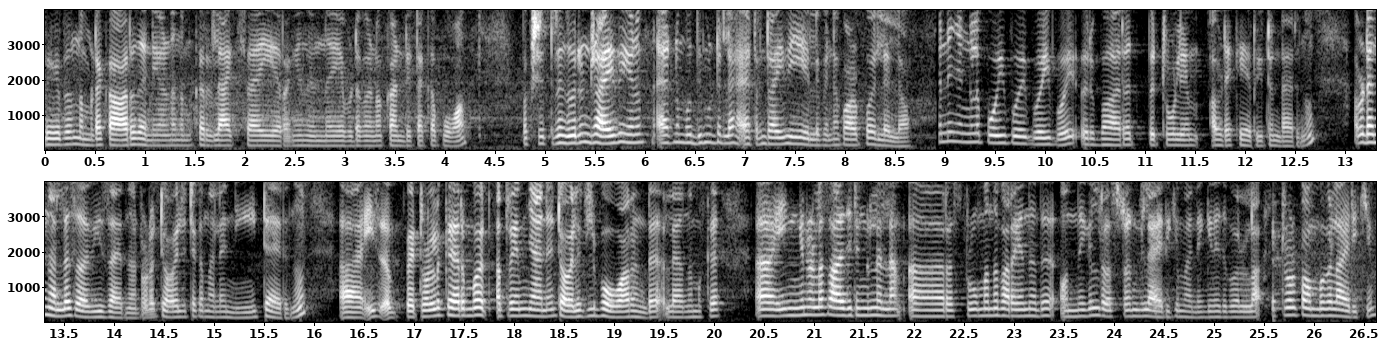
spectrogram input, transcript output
ഭേദം നമ്മുടെ കാറ് തന്നെയാണ് നമുക്ക് റിലാക്സ് ആയി ഇറങ്ങി നിന്ന് എവിടെ വേണോ കണ്ടിട്ടൊക്കെ പോവാം. പക്ഷേ ഇത്രയും ദൂരം ഡ്രൈവ് ചെയ്യണം. ഏട്ടന് ബുദ്ധിമുട്ടില്ല. ഏട്ടൻ ഡ്രൈവ് ചെയ്യല്ലേ പിന്നെ കുഴപ്പമില്ലല്ലോ. പിന്നെ ഞങ്ങൾ പോയി പോയി പോയി പോയി ഒരു ഭാരത് പെട്രോളിയം അവിടെ കയറിയിട്ടുണ്ടായിരുന്നു. അവിടെ നല്ല സർവീസ് ആയിരുന്നു കേട്ടോ. അവിടെ ടോയ്ലറ്റൊക്കെ നല്ല നീറ്റായിരുന്നു ഈ പെട്രോളിൽ കയറുമ്പോൾ അത്രയും ഞാൻ ടോയ്ലറ്റിൽ പോവാറുണ്ട്. അല്ലാതെ നമുക്ക് ഇങ്ങനെയുള്ള സാഹചര്യങ്ങളിലെല്ലാം റെസ്റ്റ് റൂം എന്ന് പറയുന്നത് ഒന്നുകിൽ റെസ്റ്റോറന്റിലായിരിക്കും അല്ലെങ്കിൽ ഇതുപോലുള്ള പെട്രോൾ പമ്പുകളായിരിക്കും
